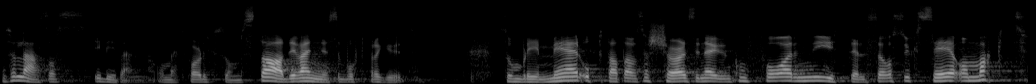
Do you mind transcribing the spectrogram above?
Men så leser oss i Bibelen om et folk som stadig vender seg bort fra Gud. Som blir mer opptatt av seg sjøl, sin egen komfort, nytelse og suksess og makt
